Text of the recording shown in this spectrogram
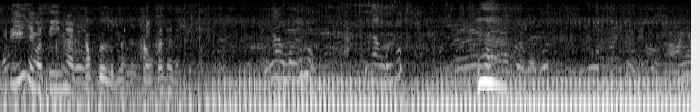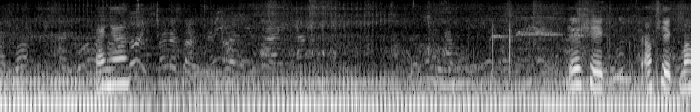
พอดีอย่างว่าตีนน่ะกับเกิบน่ะเขากันได้นั่งบนลูกนั่งบนลูก ไปย่าง เด้เค้กเอาเค้กบ้า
